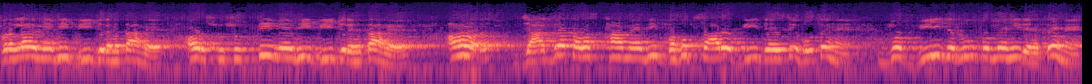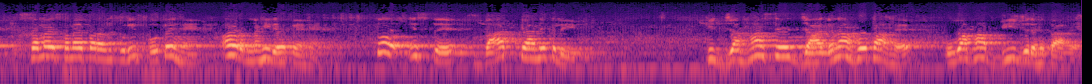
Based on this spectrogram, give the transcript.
प्रलय में भी बीज रहता है और सुषुप्ति में भी बीज रहता है और जागृत अवस्था में भी बहुत सारे बीज ऐसे होते हैं जो बीज रूप में ही रहते हैं समय समय पर अंकुरित होते हैं और नहीं रहते हैं। तो इससे बात क्या निकली? कि जहाँ से जागना होता है वहाँ बीज रहता है।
